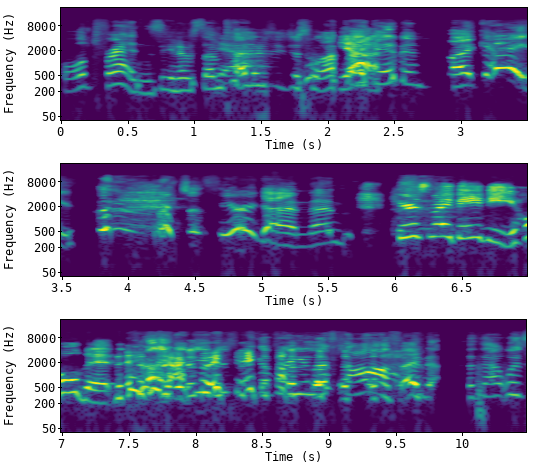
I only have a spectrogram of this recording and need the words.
old friends you know sometimes you just walk back in and like hey we're just here again and Here's my baby. Hold it. right, and you just Exactly. pick up where you left off and that was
